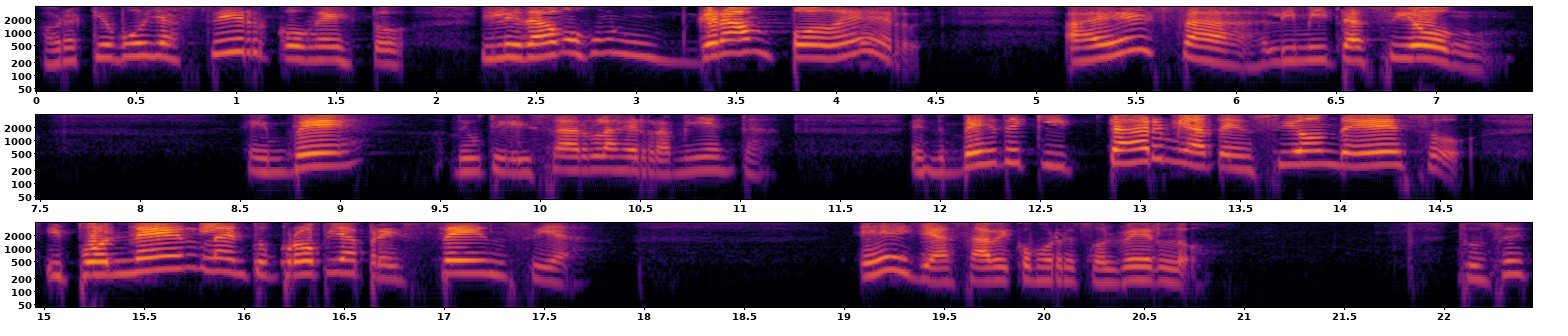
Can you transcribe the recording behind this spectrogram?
Ahora, ¿qué voy a hacer con esto? Y le damos un gran poder a esa limitación en vez de utilizar las herramientas. En vez de quitar mi atención de eso y ponerla en tu propia presencia, ella sabe cómo resolverlo. Entonces,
